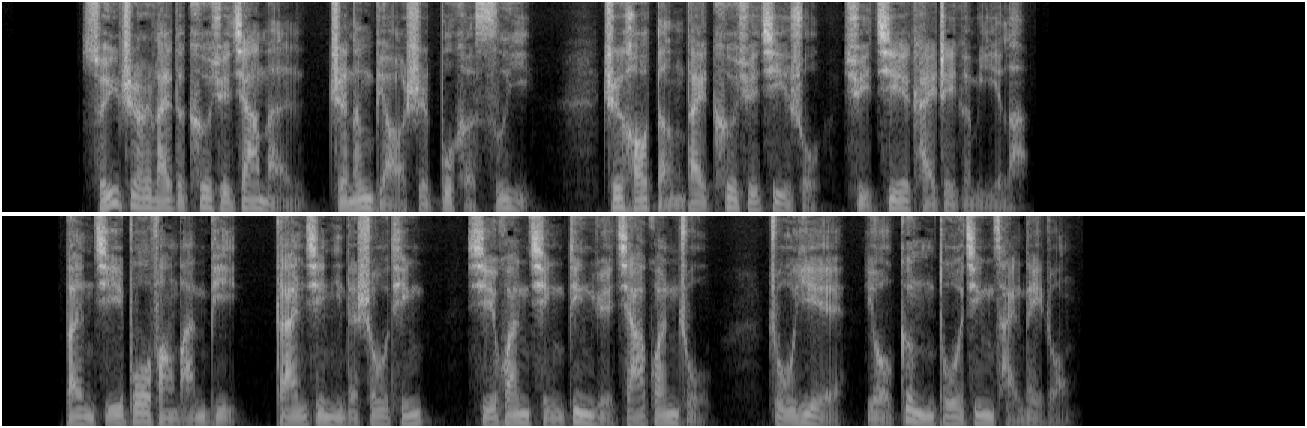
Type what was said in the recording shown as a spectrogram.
随之而来的科学家们只能表示不可思议，只好等待科学技术去揭开这个谜了。本集播放完毕，感谢您的收听，喜欢请订阅加关注，主页有更多精彩内容。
